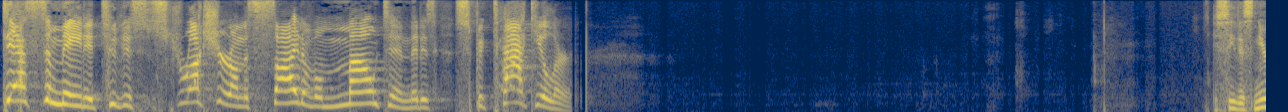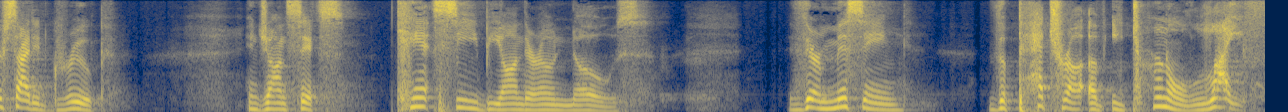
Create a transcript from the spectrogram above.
decimated to this structure on the side of a mountain that is spectacular. You see, this nearsighted group in John 6 can't see beyond their own nose. They're missing the Petra of eternal life.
